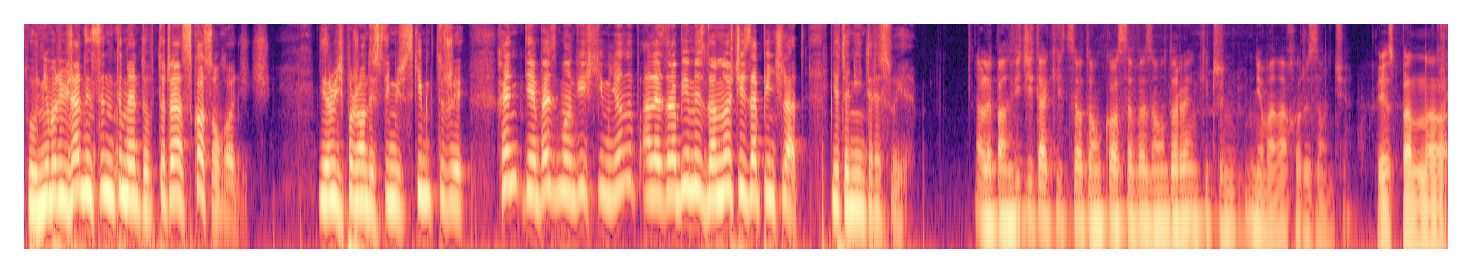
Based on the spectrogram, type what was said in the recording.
Tu nie może być żadnych sentymentów, to trzeba z kosą chodzić i robić porządek z tymi wszystkimi, którzy chętnie wezmą 200 milionów, ale zrobimy zdolności za 5 lat. Mnie to nie interesuje. Ale pan widzi takich, co tą kosę wezmą do ręki, czy nie ma na horyzoncie? Jest pan na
